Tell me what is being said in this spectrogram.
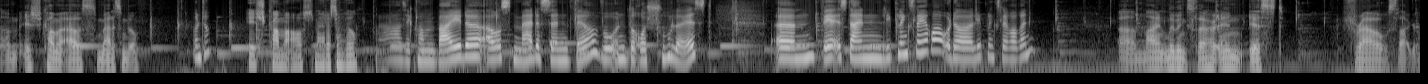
Um, ich komme aus Madisonville. Und du? Ich komme aus Madisonville. Ja, sie kommen beide aus Madisonville, wo unsere Schule ist. Ähm, wer ist dein Lieblingslehrer oder Lieblingslehrerin? Uh, mein Lieblingslehrerin ist Frau Slager.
